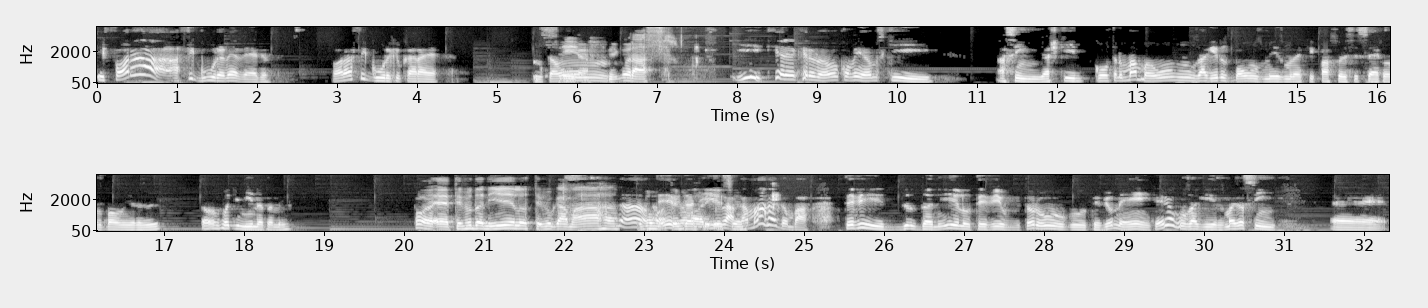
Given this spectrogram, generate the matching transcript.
E fora a figura, né, velho? Fora a figura que o cara é. Então. Sim, é. Figuraça. E querer ou não, convenhamos que. Assim, acho que conta numa mão uns zagueiros bons mesmo, né? Que passou esse século no Palmeiras, né? Então eu vou de Mina também. Pô, é, teve o Danilo, teve o Gamarra. Não, teve, o Danilo. Ah, Gamarra, Gambá. Teve o Danilo, teve o Vitor Hugo, teve o Nem, teve alguns zagueiros, mas assim. É,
